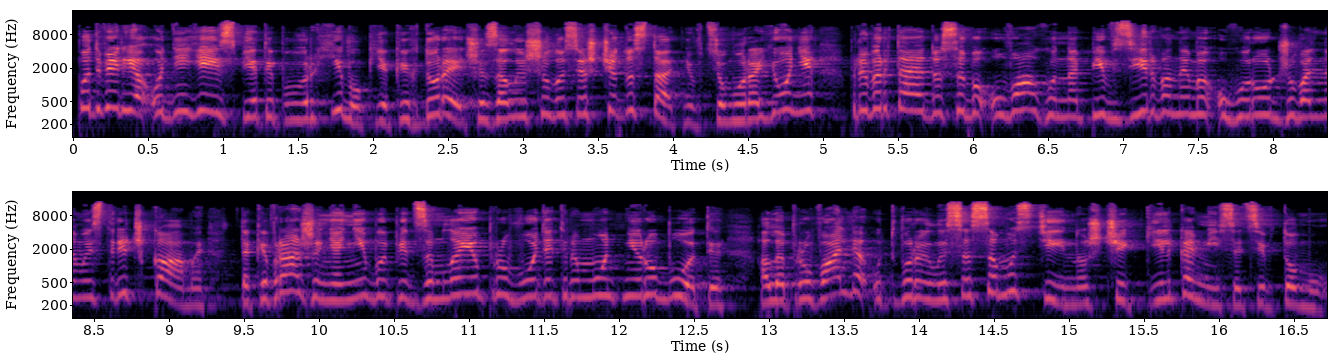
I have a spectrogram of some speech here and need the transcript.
Подвір'я однієї з п'ятиповерхівок, яких, до речі, залишилося ще достатньо в цьому районі, привертає до себе увагу напівзірваними огороджувальними стрічками. Таке враження, ніби під землею проводять ремонтні роботи, але провалля утворилися самостійно ще кілька місяців тому.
